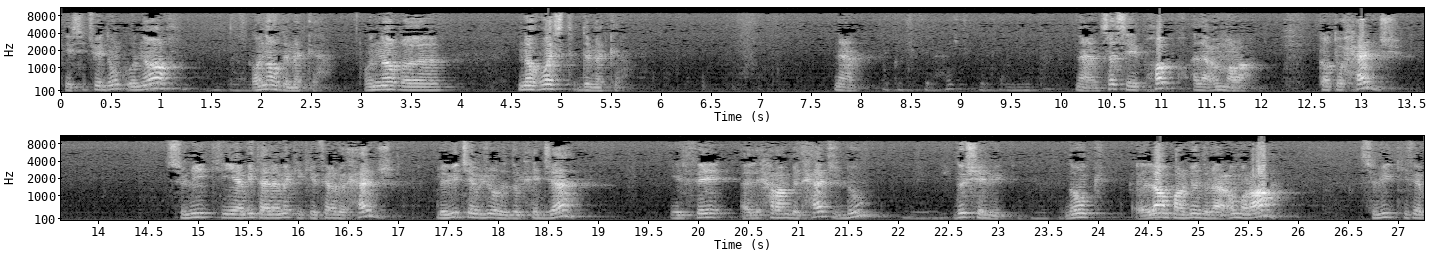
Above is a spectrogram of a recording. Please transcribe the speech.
Qui est situé donc au nord, au nord de Mecca. Au nord, nord-ouest de Mecca. Non. Non, ça c'est propre à la Umrah. Quant au Hajj, celui qui habite à la Mecque et qui fait faire le Hajj, le huitième jour de Dhul Hijjah, il fait l'Ihram bil Hajj d'où? De chez lui. Donc euh, là on parle bien de la Umrah. Celui qui, fait,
